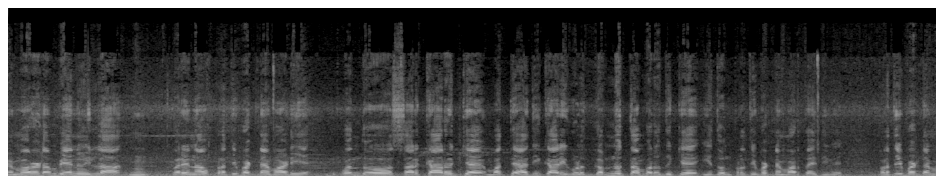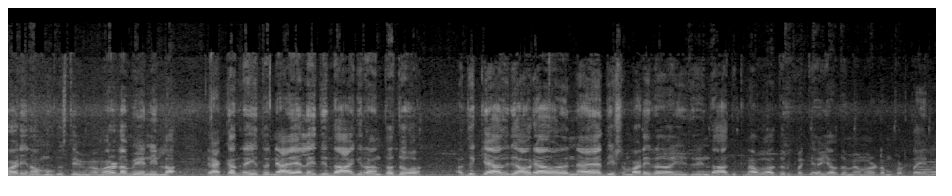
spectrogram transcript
ಮೆಮೊರಂಡಮ್ ಏನೂ ಇಲ್ಲ. ಬರೀ ನಾವು ಪ್ರತಿಭಟನೆ ಮಾಡಿ ಒಂದು ಸರ್ಕಾರಕ್ಕೆ ಮತ್ತು ಅಧಿಕಾರಿಗಳು ಗಮನಕ್ಕೆ ತಂಬರೋದಕ್ಕೆ ಇದೊಂದು ಪ್ರತಿಭಟನೆ ಮಾಡ್ತಾ ಇದ್ದೀವಿ. ಪ್ರತಿಭಟನೆ ಮಾಡಿ ನಾವು ಮುಗಿಸ್ತೀವಿ. ಮೆಮೊರಂಡಮ್ ಏನಿಲ್ಲ. ಯಾಕಂದರೆ ಇದು ನ್ಯಾಯಾಲಯದಿಂದ ಆಗಿರೋ ಅಂಥದ್ದು ಅದಕ್ಕೆ ಅದು ಯಾವ್ಯಾವ ನ್ಯಾಯಾಧೀಶರು ಮಾಡಿರೋ ಇದರಿಂದ ಅದಕ್ಕೆ ನಾವು ಅದ್ರ ಬಗ್ಗೆ ಯಾವುದೋ ಮೆಮೋರಂಡಮ್ ಕೊಡ್ತಾ ಇಲ್ಲ.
